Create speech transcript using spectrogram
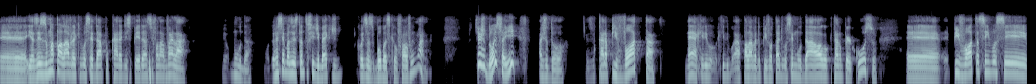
É, e às vezes uma palavra que você dá para o cara de esperança e falar, vai lá, meu, muda. Eu recebo às vezes tanto feedback de coisas bobas que eu falo, falo mano, te ajudou isso aí? Ajudou. O cara pivota, né? Aquele, aquele, a palavra do pivotar, de você mudar algo que está no percurso, é, pivota sem você.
